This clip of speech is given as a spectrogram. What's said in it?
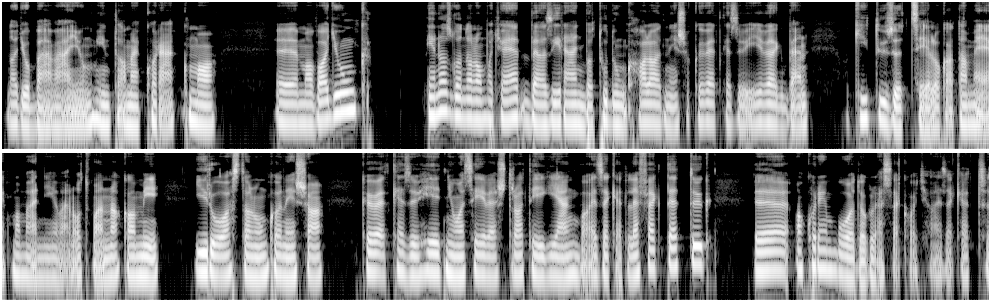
nagyobbá váljunk, mint amekkorák ma, ma vagyunk. Én azt gondolom, hogyha ebbe az irányba tudunk haladni, és a következő években a kitűzött célokat, amelyek ma már nyilván ott vannak a mi íróasztalunkon, és a következő 7-8 éves stratégiánkba ezeket lefektettük, akkor én boldog leszek, hogyha ezeket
